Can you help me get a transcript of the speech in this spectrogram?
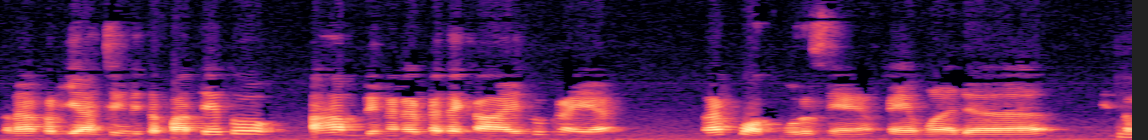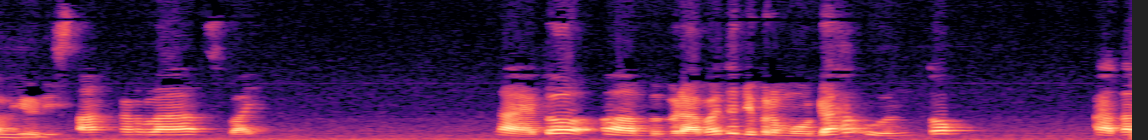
tenaga kerja asing di tempatnya itu paham dengan RPTKA itu kayak repot ngurusnya, kayak mulai ada interview hmm. di Staker lah, sebanyak. Nah itu uh, beberapa itu dipermudah untuk atau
